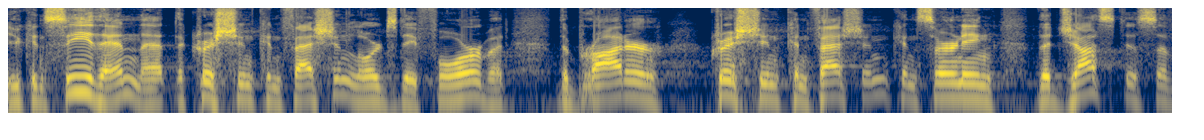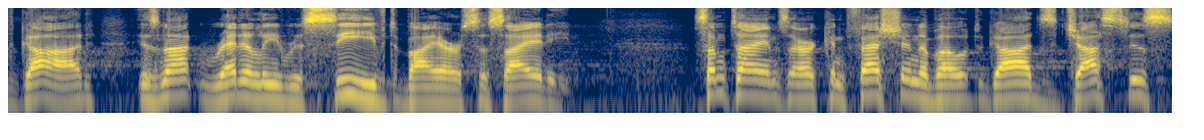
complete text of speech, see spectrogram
You can see then that the Christian confession, Lord's Day 4, but the broader Christian confession concerning the justice of God is not readily received by our society. Sometimes our confession about God's justice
